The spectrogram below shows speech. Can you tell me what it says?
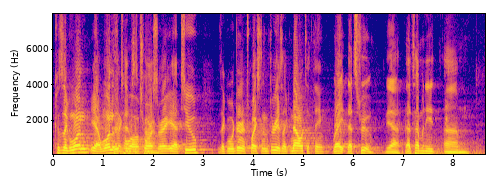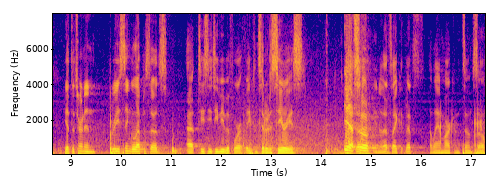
because like one, yeah, one is like well, of course, right? Yeah, two is like well, we're doing it twice, and then three is like now it's a thing. Right. That's true. Yeah. That's how many. Um, you have to turn in three single episodes at TCTV before it be considered a series. Yeah. That's, So you know that's like that's a landmark in its own self.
